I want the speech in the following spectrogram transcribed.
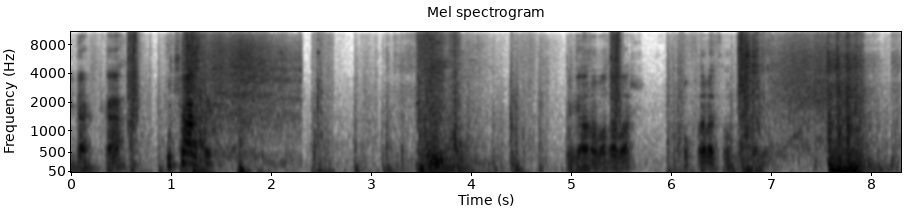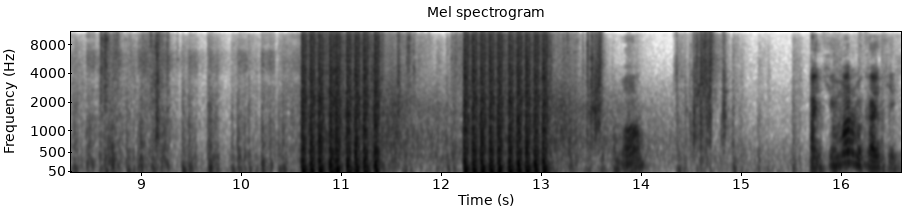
Bir dakika. Uç artık. Bir araba da var. Oklar atılmış. Tamam. Kankin var mı kankin?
